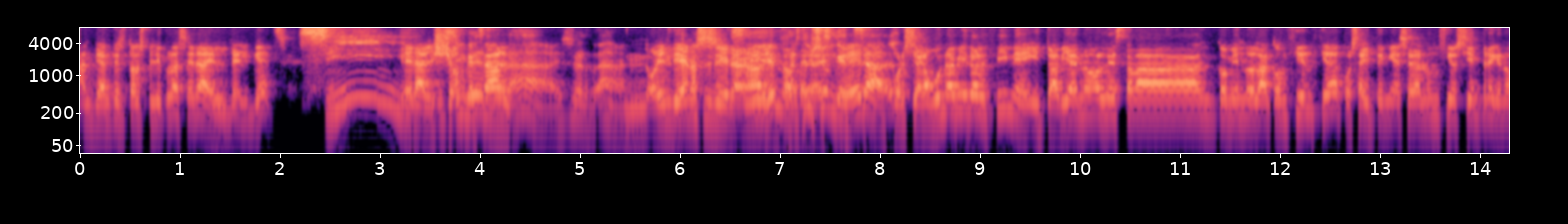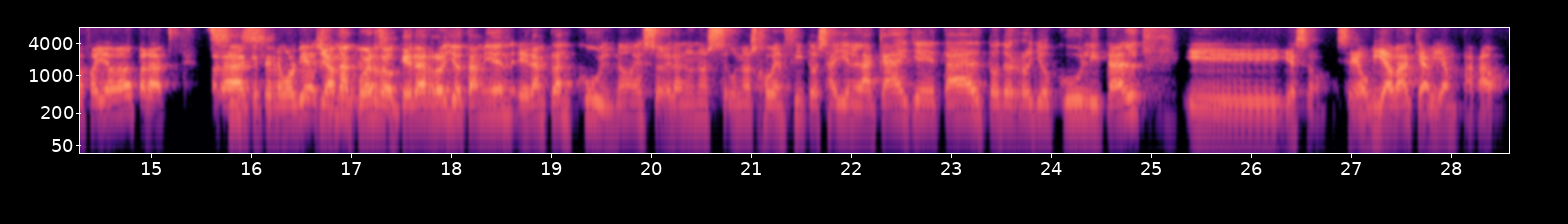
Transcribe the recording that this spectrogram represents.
antes de todas las películas era el del Getz. Sí. Era el Sean Es verdad, es verdad. Mm, hoy en día no sé si era viendo, pero es que era, por si alguno ha ido al cine y todavía no le estaban comiendo la conciencia, pues ahí tenías el anuncio siempre que no fallaba para para que te revolvieras. Ya me acuerdo que era rollo también, era en plan cool, ¿no? Eso, eran unos, unos jovencitos ahí en la calle, tal, todo rollo cool y tal, y, eso, se obviaba que habían pagado.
